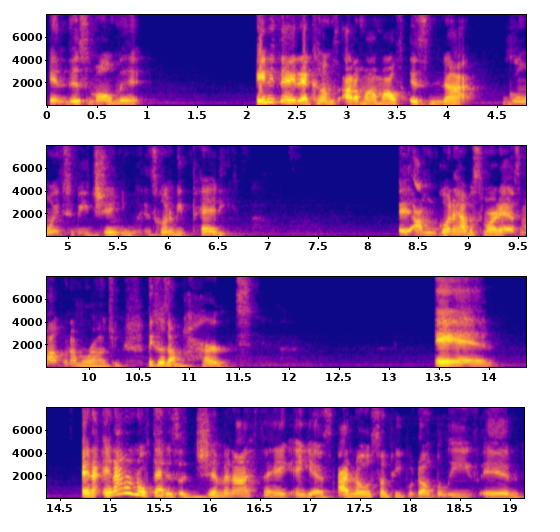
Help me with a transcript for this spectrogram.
in this moment, anything that comes out of my mouth is not going to be genuine. It's going to be petty. Eh, I'm going to have a smart ass mouth when I'm around you because I'm hurt. And and and I don't know if that is a Gemini thing. And yes, I know some people don't believe in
